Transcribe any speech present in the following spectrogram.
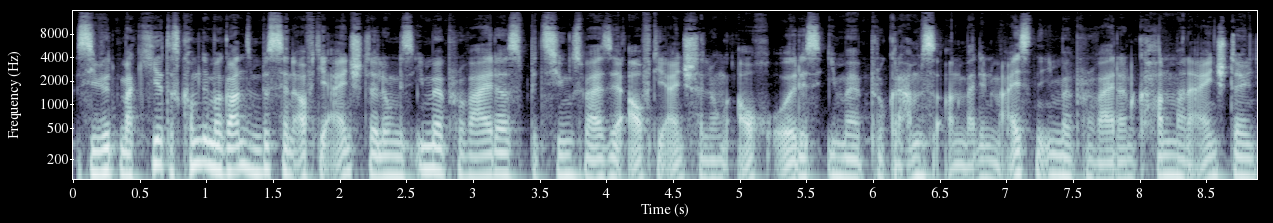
Sie wird markiert. Das kommt immer ganz ein bisschen auf die Einstellung des E-Mail-Providers beziehungsweise auf die Einstellung auch eures E-Mail-Programms an. Bei den meisten E-Mail-Providern kann man einstellen,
